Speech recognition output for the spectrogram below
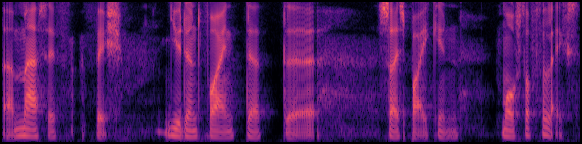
A massive fish. You don't find that uh, size pike in most of the lakes,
